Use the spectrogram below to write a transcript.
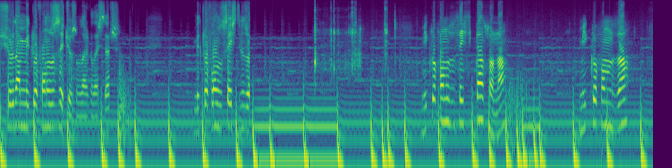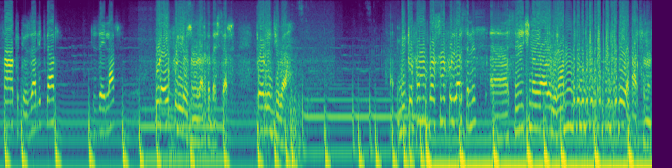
şuradan mikrofonunuzu seçiyorsunuz arkadaşlar. Mikrofonunuzu seçtiniz. Mikrofonunuzu seçtikten sonra mikrofonunuza sağ tık özellikler düzeyler burayı fullliyorsunuz arkadaşlar. Gördüğünüz gibi mikrofonun basını fullerseniz eee sizin için öyle olabilir. Ama bıdı bıdı bıdı bıdı bıdı yaparsınız.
